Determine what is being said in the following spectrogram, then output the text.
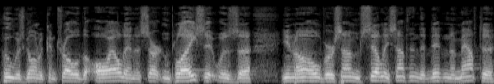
who was going to control the oil in a certain place. It was, uh, you know, over some silly something that didn't amount to,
